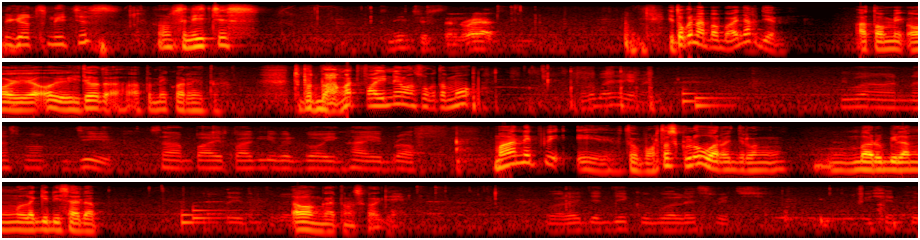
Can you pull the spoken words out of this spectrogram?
We got snitches. Oh, snitches. Snitches and red. Itu kenapa banyak, Jen? Atomic, oh iya, oh iya, itu Atomic Core itu. Cepet banget file-nya langsung ketemu. Kalau banyak ya men. You wanna smoke G Sampai pagi we're going high bruv Mana pi? Eh, tuh Portos keluar jelang baru bilang lagi disadap. Oh, enggak masuk lagi. Boleh janjiku boleh switch Visionku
